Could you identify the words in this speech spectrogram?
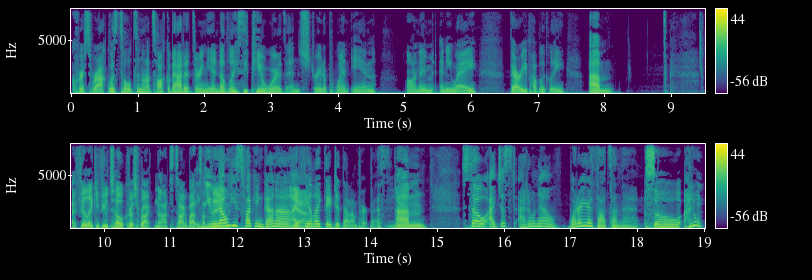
Chris Rock was told to not talk about it during the NAACP awards and straight up went in on him anyway, very publicly. Um, I feel like if you tell Chris Rock not to talk about something, you know he's fucking gonna. Yeah. I feel like they did that on purpose. Yeah. Um, so I just I don't know. What are your thoughts on that? So I don't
